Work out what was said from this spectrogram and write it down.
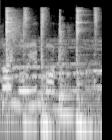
my million money.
